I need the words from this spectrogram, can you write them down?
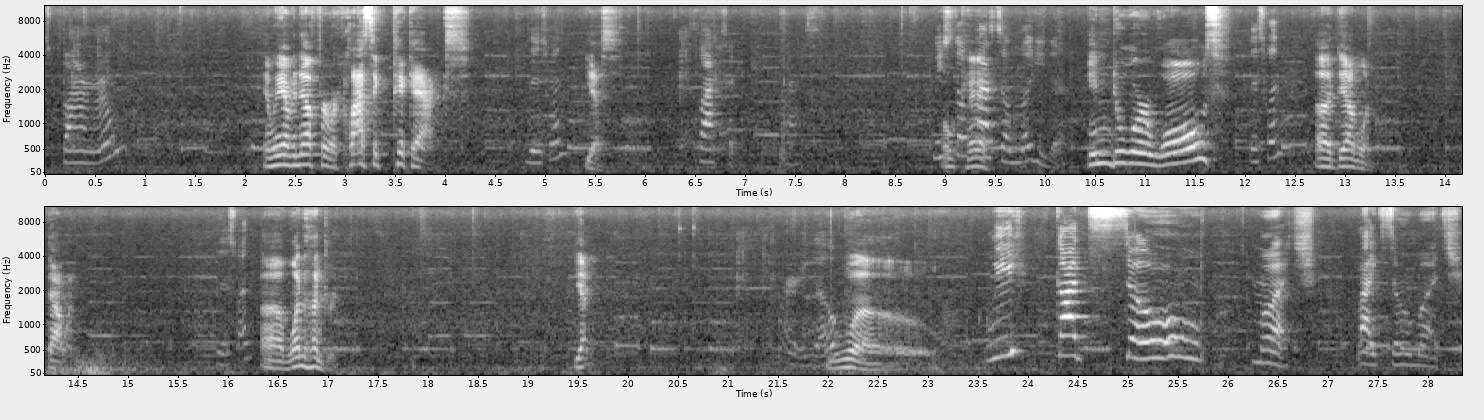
Spawn room. And we have enough for a classic pickaxe. This one. Yes. Classic. Yes. We still have some money there. Indoor walls. This one. Uh, down one. That one. This one. Uh, 100. Yep. There you go. Whoa. We got so much. Like so much.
